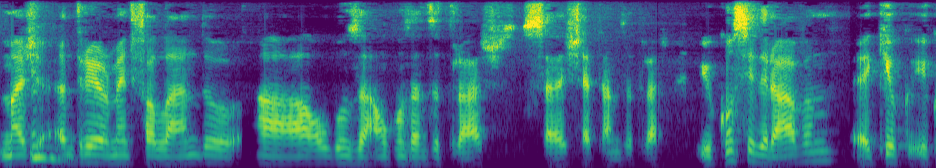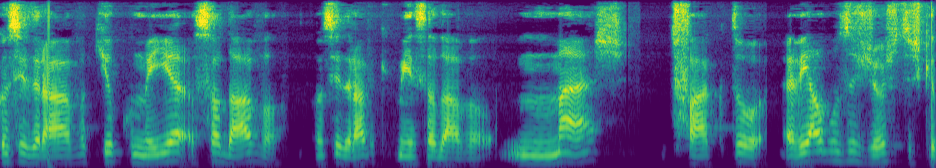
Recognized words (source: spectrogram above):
Mas uhum. anteriormente falando, há alguns, há alguns anos atrás, seis, sete anos atrás, eu considerava eh, que eu, eu considerava que eu comia saudável, considerava que comia saudável, mas de facto, havia alguns ajustes que,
